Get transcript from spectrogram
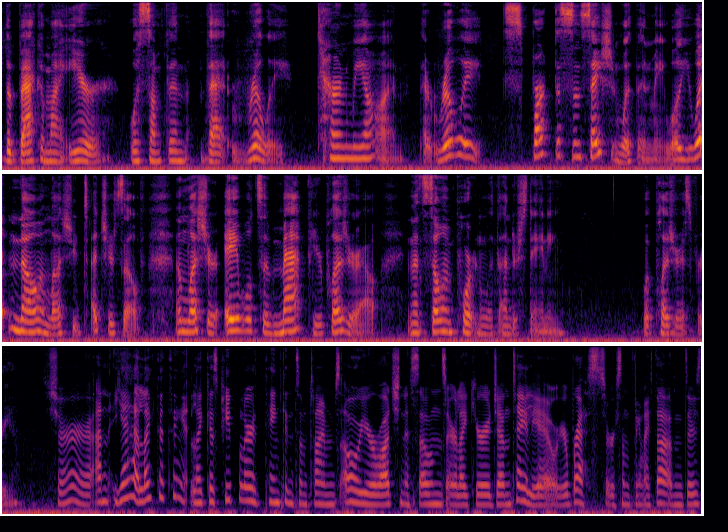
the back of my ear was something that really turned me on, that really sparked a sensation within me. Well, you wouldn't know unless you touch yourself, unless you're able to map your pleasure out. And that's so important with understanding what pleasure is for you. Sure. And yeah, I like the thing, like, because people are thinking sometimes, oh, your erogenous zones are like your genitalia or your breasts or something like that. And there's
